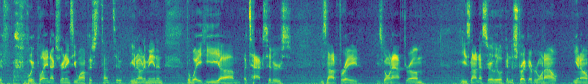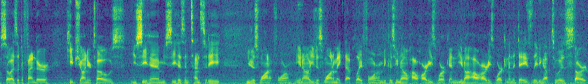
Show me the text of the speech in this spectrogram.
If, if we play in extra innings, he want to pitch the tenth too. You know what I mean? And the way he um, attacks hitters, he's not afraid. He's going after them. He's not necessarily looking to strike everyone out. You know, so as a defender, keeps you on your toes. You see him, you see his intensity. You just want it for him. You know, you just want to make that play for him because you know how hard he's working. You know how hard he's working in the days leading up to his start.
